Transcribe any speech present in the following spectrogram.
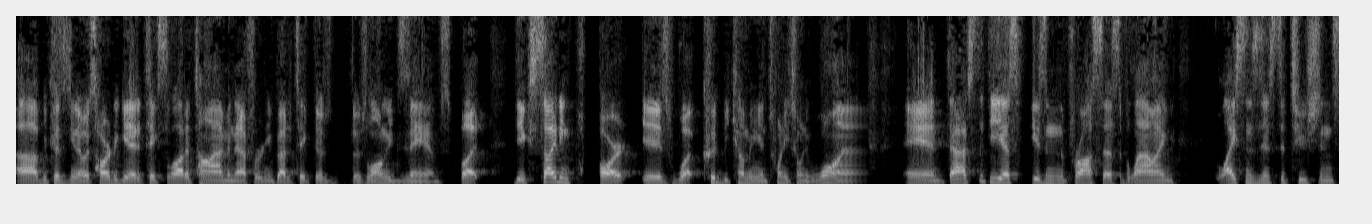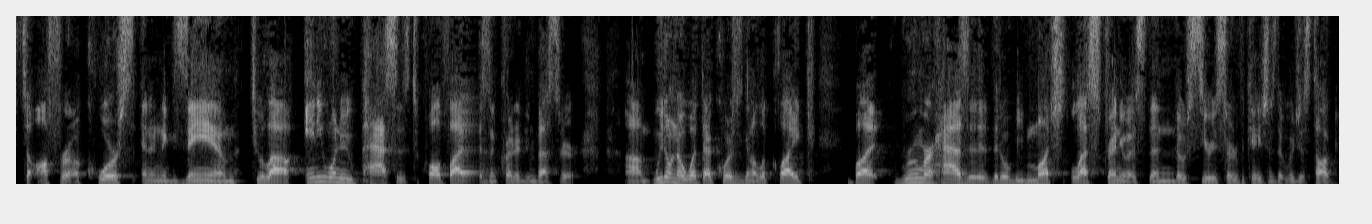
uh, because, you know, it's hard to get. It takes a lot of time and effort, and you've got to take those, those long exams. But the exciting part is what could be coming in 2021 and that's that the SEC is in the process of allowing licensed institutions to offer a course and an exam to allow anyone who passes to qualify as an accredited investor. Um, we don't know what that course is going to look like, but rumor has it that it will be much less strenuous than those series certifications that we just talked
